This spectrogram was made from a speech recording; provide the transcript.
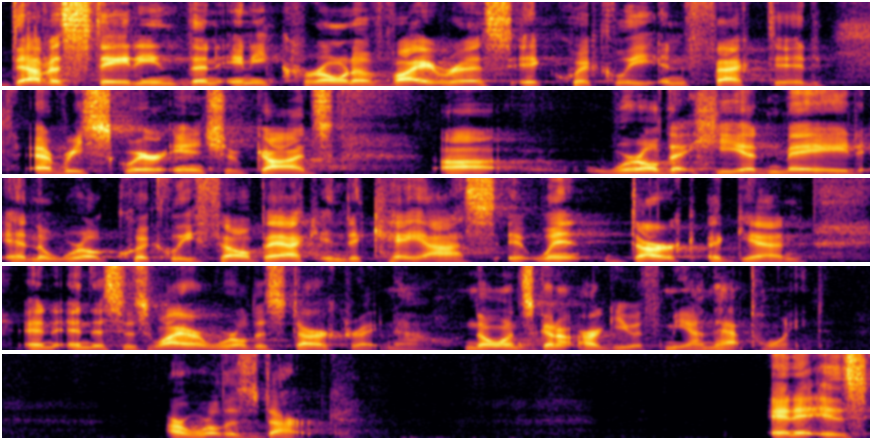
devastating than any coronavirus. It quickly infected every square inch of God's uh, world that He had made, and the world quickly fell back into chaos. It went dark again. And, and this is why our world is dark right now. No one's going to argue with me on that point. Our world is dark. And it is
